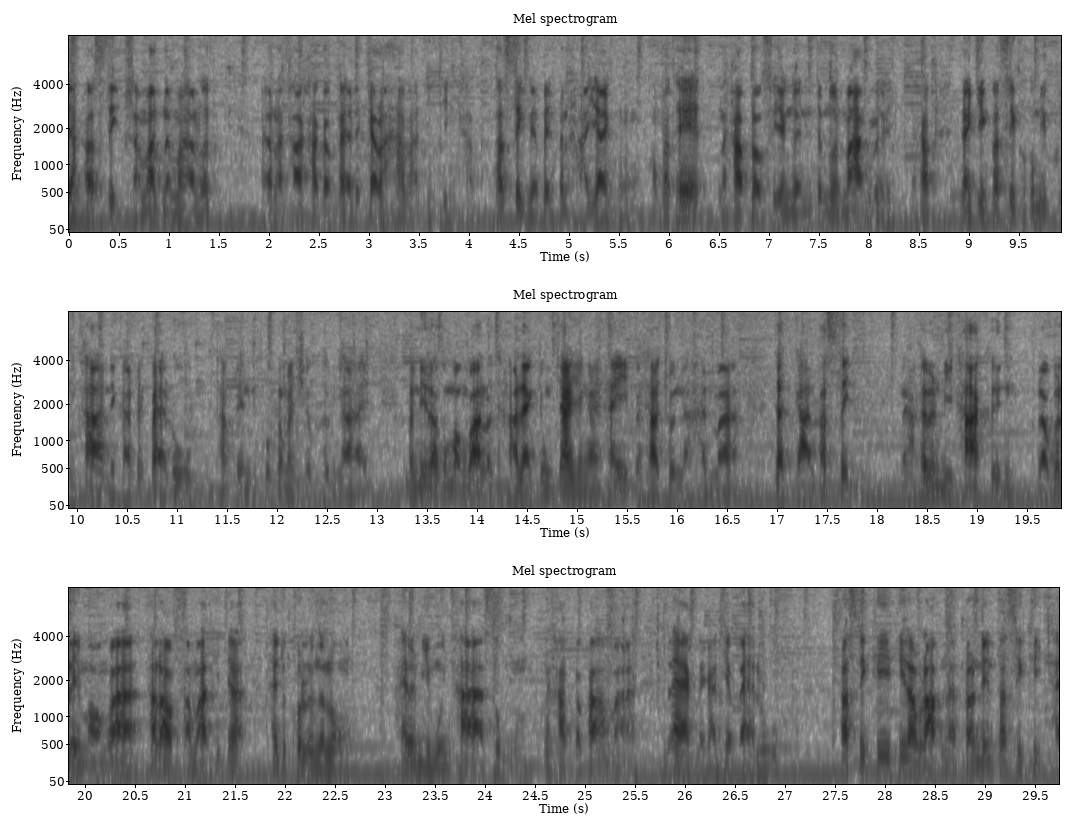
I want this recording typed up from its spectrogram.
ยะพลาสติก สามารถนำมาลดราคาค่ากาแฟได้แก้วละ5บาทจริงๆครับพลาสติกเนี่ยเป็นปัญหาใหญ่ของของประเทศนะครับเราเสียเงินจำนวนมากเลยนะครับแต่จริงพลาสติกเขาก็มีคุณค่าในการไปแปรรูปทำเป็นพวกน้ำมันเชื้อเพลิงได้ ตอนนี้เราก็มองว่าเราจะหาแรงจูงใจยังไงให้ประชาชนหันมาจัดการพลาสติกนะครับให้มันมีค่าขึ้น เราก็เลยมองว่าถ้าเราสามารถที่จะให้ทุกคนรณรงค์ให้มันมีมูลค่าสูงนะครับแล้วก็เอามาแลกในการที่จะแปรรูปครับ พลาสติกที่ที่เรารับนะเราเน้นพลาสติกที่ใช้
